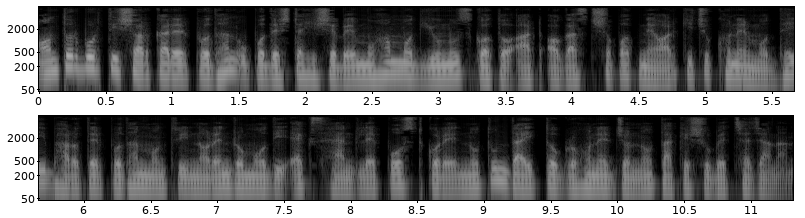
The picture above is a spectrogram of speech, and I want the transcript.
অন্তর্বর্তী সরকারের প্রধান উপদেষ্টা হিসেবে মুহাম্মদ ইউনুস গত আট অগাস্ট শপথ নেওয়ার কিছুক্ষণের মধ্যেই ভারতের প্রধানমন্ত্রী নরেন্দ্র মোদী এক্স হ্যান্ডলে পোস্ট করে নতুন দায়িত্ব গ্রহণের জন্য তাকে শুভেচ্ছা জানান।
